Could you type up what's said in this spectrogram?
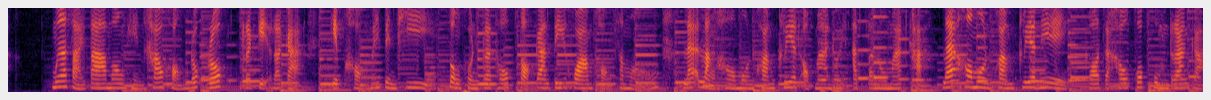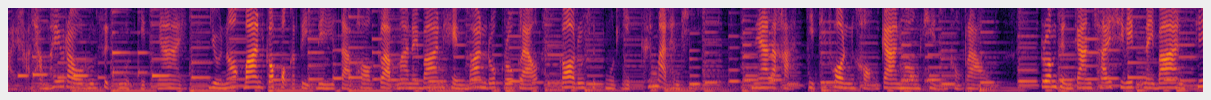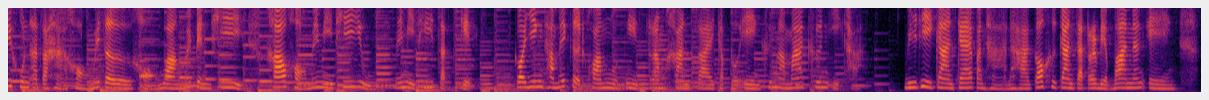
เมื่อสายตามองเห็นข้าวของรกๆ ระเกะระกะ เก็บของไม่เป็นที่ ส่งผลกระทบต่อการตีความของสมอง และหลั่งฮอร์โมนความเครียดออกมาโดยอัตโนมัติค่ะ และฮอร์โมนความเครียดนี่เองก็จะเข้าควบคุมร่างกายค่ะทำให้เรารู้สึกหงุดหงิดง่าย อยู่นอกบ้านก็ปกติดี แต่พอกลับมาในบ้านเห็นบ้านรกๆแล้ว ก็รู้สึกหงุดหงิดขึ้นมาทันที เนี่ยแหละค่ะ อิทธิพลของการมองเห็นของเรา รวมถึงการใช้ชีวิตในบ้านที่คุณอาจจะหาของไม่เจอของวางไม่เป็นที่ ข้าวของไม่มีที่อยู่ ไม่มีที่จัดเก็บ ก็ยิ่งทำให้เกิดความหงุดหงิดรำคาญใจกับตัวเองขึ้นมามากขึ้นอีกค่ะวิธีการแก้ปัญหานะคะ ก็คือการจัดระเบียบบ้านนั่นเอง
